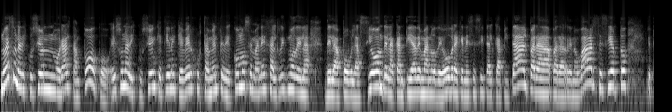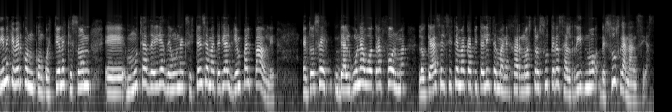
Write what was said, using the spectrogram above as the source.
no es una discusión moral tampoco, es una discusión que tiene que ver justamente de cómo se maneja el ritmo de la, de la población, de la cantidad de mano de obra que necesita el capital para, para renovarse, ¿cierto? Tiene que ver con, con cuestiones que son eh, muchas de ellas de una existencia material bien palpable. Entonces, de alguna u otra forma, lo que hace el sistema capitalista es manejar nuestros úteros al ritmo de sus ganancias.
